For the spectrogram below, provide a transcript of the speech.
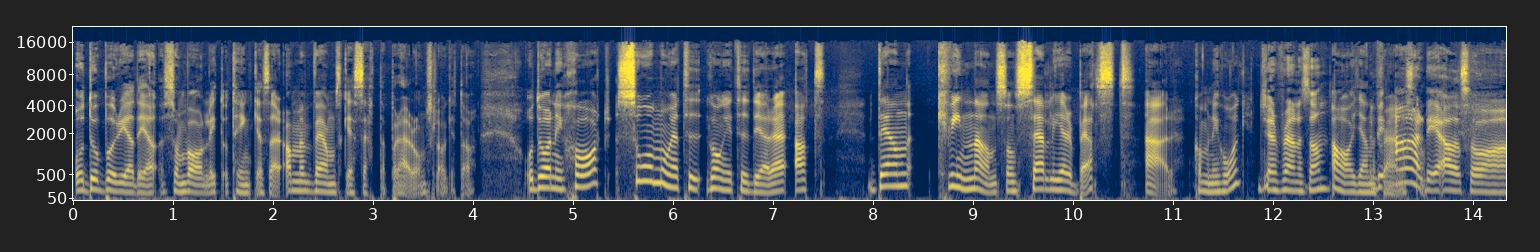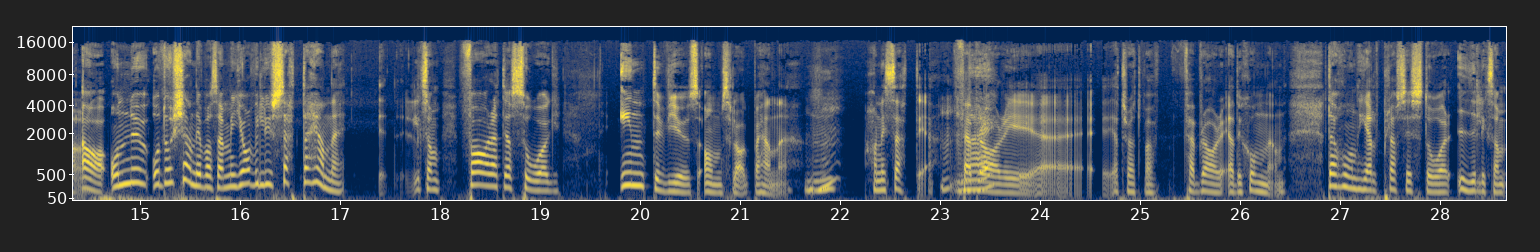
Och då började jag som vanligt att tänka så här, ja men vem ska jag sätta på det här omslaget då? Och då har ni hört så många gånger tidigare att den kvinnan som säljer bäst är, kommer ni ihåg? Jennifer Aniston. Ja, Jennifer Det Aniston. är det alltså. Ja, och, nu, och då kände jag bara så här, men jag vill ju sätta henne, eh, liksom, för att jag såg interviews omslag på henne. Har ni sett det? Februari, eh, jag tror att det var februari-editionen. Där hon helt plötsligt står i liksom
